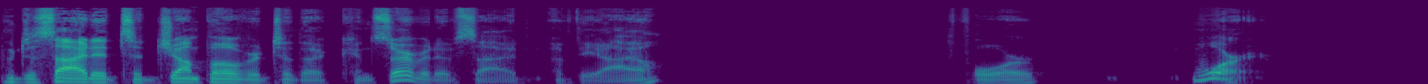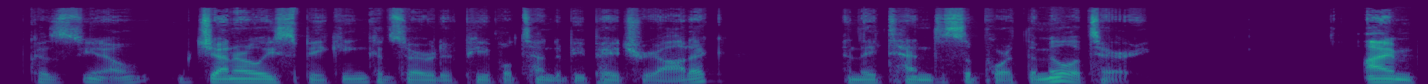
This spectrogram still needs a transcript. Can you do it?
who decided to jump over to the conservative side of the aisle for war. Because, you know, generally speaking, conservative people tend to be patriotic and they tend to support the military. I'm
